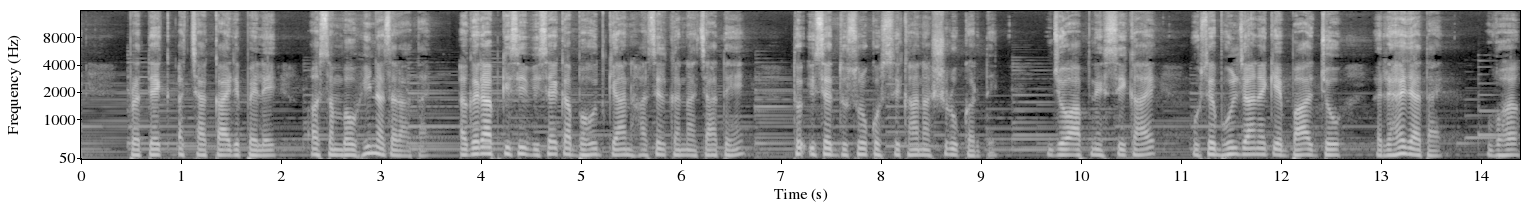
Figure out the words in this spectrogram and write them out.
प्रत्येक अच्छा कार्य पहले असंभव ही नज़र आता है। अगर आप किसी विषय का बहुत ज्ञान हासिल करना चाहते हैं तो इसे दूसरों को सिखाना शुरू कर दें। जो आपने सीखा है, उसे भूल जाने के बाद जो रह जाता है, वह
